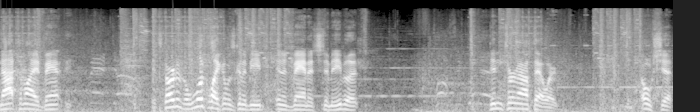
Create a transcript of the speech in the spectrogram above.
Not to my advantage. It started to look like it was going to be an advantage to me, but didn't turn out that way. Oh, shit.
